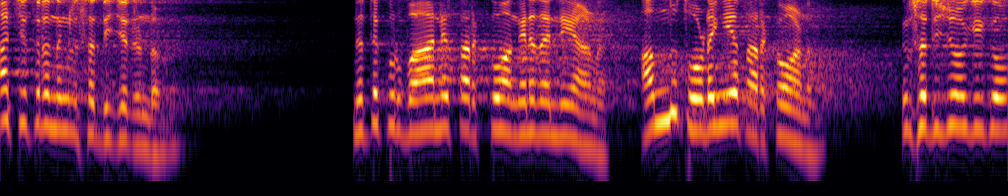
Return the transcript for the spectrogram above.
ആ ചിത്രം നിങ്ങൾ ശ്രദ്ധിച്ചിട്ടുണ്ടോ? ഇന്നത്തെ കുർബാന തർക്കവും അങ്ങനെ തന്നെയാണ്. അന്ന് തുടങ്ങിയ തർക്കമാണ്. നിങ്ങൾ ശ്രദ്ധിച്ചു നോക്കിക്കോ.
